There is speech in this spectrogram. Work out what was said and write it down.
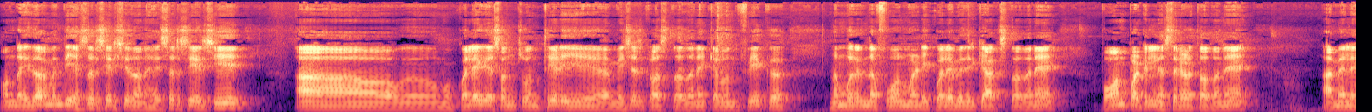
ಒಂದು ಐದಾರು ಮಂದಿ ಹೆಸರು ಸೇರಿಸಿದ್ದಾನೆ ಹೆಸರು ಸೇರಿಸಿ ಕೊಲೆಗೆ ಸಂಚು ಅಂಥೇಳಿ ಮೆಸೇಜ್ ಕಳಿಸ್ತಾ ಇದ್ದಾನೆ ಕೆಲವೊಂದು ಫೇಕ್ ನಂಬರಿಂದ ಫೋನ್ ಮಾಡಿ ಕೊಲೆ ಬೆದರಿಕೆ ಹಾಕ್ಸ್ತಾ ಇದ್ದಾನೆ ಪವನ್ ಪಾಟೀಲ್ನ ಹೆಸರು ಹೇಳ್ತಾ ಇದ್ದಾನೆ ಆಮೇಲೆ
